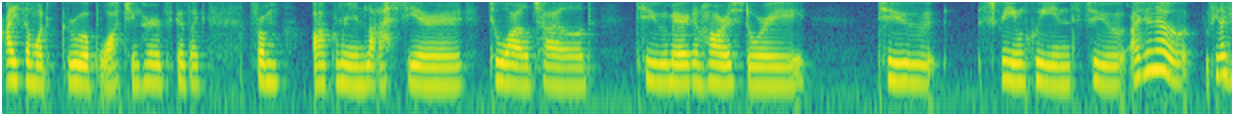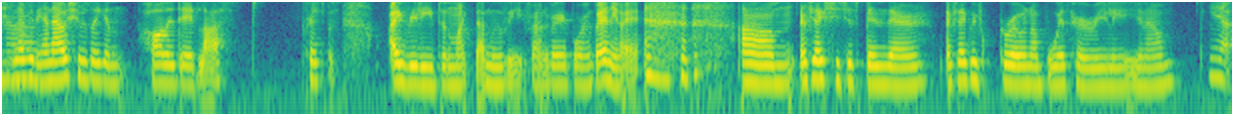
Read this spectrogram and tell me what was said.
I somewhat grew up watching her because like from Aquamarine last year to Wild Child to American Horror Story to Scream Queens to I don't know I feel like I she's in everything and now she was like in Holidate last Christmas I really didn't like that movie. I found it very boring. But anyway, um, I feel like she's just been there I feel like we've grown up with her really, you know? Yeah,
